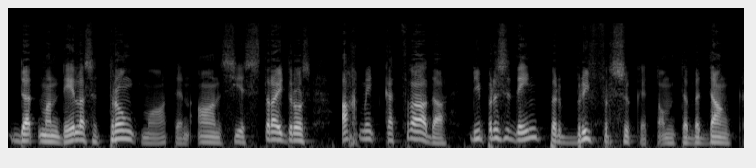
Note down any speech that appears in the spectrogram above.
dat Mandela se tronkmaat en ANC strydros Ahmed Kathrada die president per brief versoek het om te bedank.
